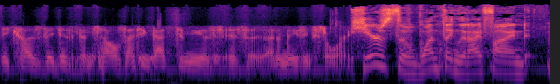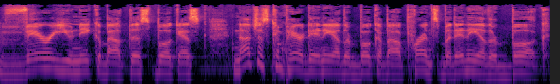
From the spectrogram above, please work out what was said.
because they did it themselves. I think that to me is, is a, an amazing story. Here's the one thing that I find very unique about this book, as not just compared to any other book about Prince, but any other book.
